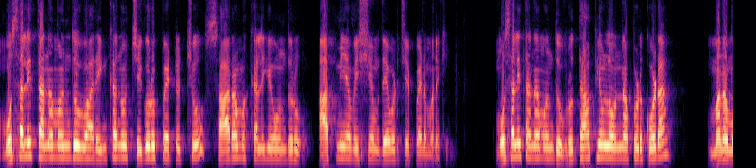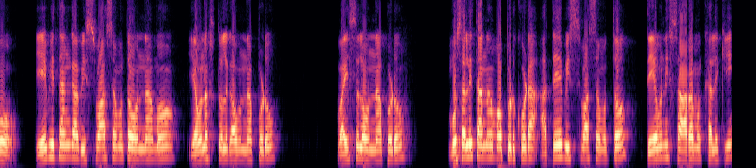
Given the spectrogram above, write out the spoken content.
ముసలితనమందు వారు ఇంకనూ చిగురు పెట్టుచు సారము కలిగి ఉందురు. ఆత్మీయ విషయం దేవుడు చెప్పాడు మనకి. ముసలితనమందు వృద్ధాప్యంలో ఉన్నప్పుడు కూడా మనము ఏ విధంగా విశ్వాసంతో ఉన్నామో యవనస్తులుగా ఉన్నప్పుడు వయసులో ఉన్నప్పుడు ముసలితనం అప్పుడు కూడా అదే విశ్వాసంతో దేవుని సారము కలిగి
